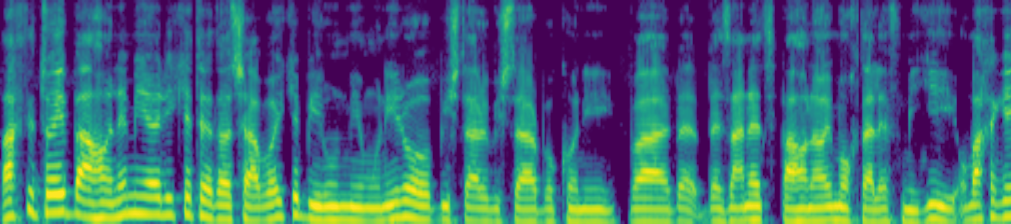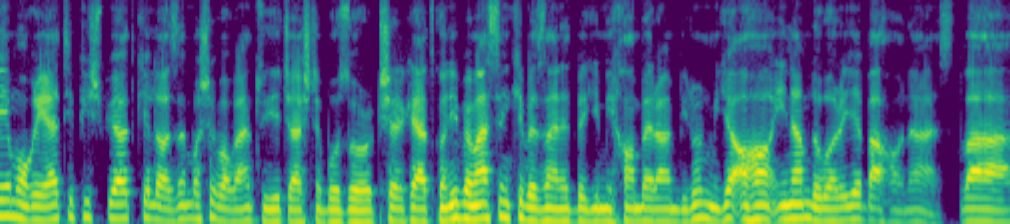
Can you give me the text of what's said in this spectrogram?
وقتی تو بهانه میاری که تعداد شبایی که بیرون میمونی رو بیشتر و بیشتر بکنی و به زنت بهانه های مختلف میگی اون وقت اگه یه موقعیتی پیش بیاد که لازم باشه واقعا توی یه جشن بزرگ شرکت کنی به محض اینکه به زنت بگی می‌خوام برم بیرون میگه آها اینم دوباره یه بهانه است و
